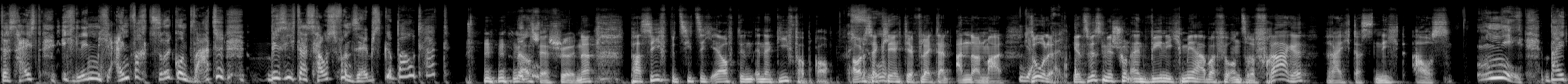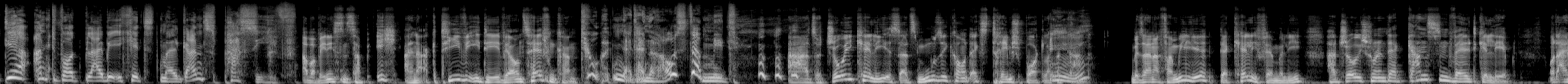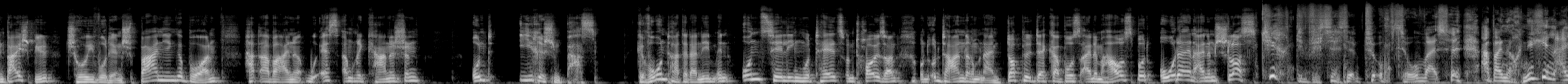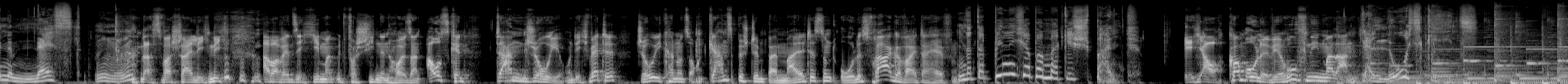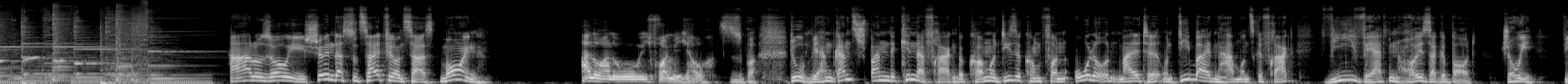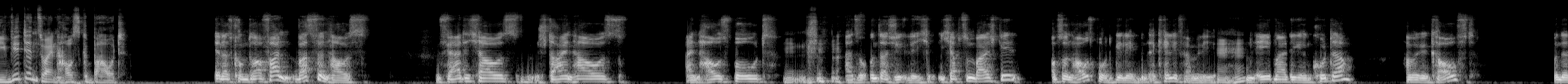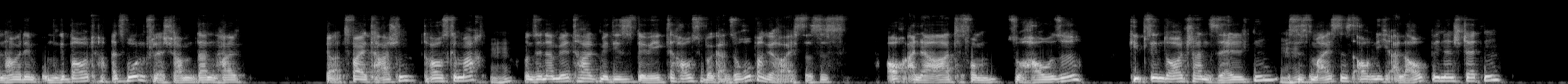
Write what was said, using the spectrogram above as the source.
Das heißt, ich lehne mich einfach zurück und warte, bis sich das Haus von selbst gebaut hat? Das wäre schön, ne? Passiv bezieht sich eher auf den Energieverbrauch. Aber das so. erkläre ich dir vielleicht ein andern Mal. Ja, so, Ole, dann. jetzt wissen wir schon ein wenig mehr, aber für unsere Frage reicht das nicht aus. Nee, bei der Antwort bleibe ich jetzt mal ganz passiv. Aber wenigstens habe ich eine aktive Idee, wer uns helfen kann. Tu, na dann raus damit. Also Joey Kelly ist als Musiker und Extremsportler bekannt. Mit seiner Familie, der Kelly Family, hat Joey schon in der ganzen Welt gelebt. Und ein Beispiel, Joey wurde in Spanien geboren, hat aber einen US-amerikanischen und irischen Pass. Gewohnt hat er daneben in unzähligen Hotels und Häusern und unter anderem in einem Doppeldeckerbus, einem Hausboot oder in einem Schloss. Tja, um sowas. Aber noch nicht in einem Nest. Mhm. Das wahrscheinlich nicht. Aber wenn sich jemand mit verschiedenen Häusern auskennt, dann Joey. Und ich wette, Joey kann uns auch ganz bestimmt bei Maltes und Oles Frage weiterhelfen. Na, da bin ich aber mal gespannt. Ich auch. Komm, Ole, wir rufen ihn mal an. Ja, los geht's. Hallo Joey, schön, dass du Zeit für uns hast. Moin. Hallo, hallo, ich freue mich auch. Super. Du, wir haben ganz spannende Kinderfragen bekommen und diese kommen von Ole und Malte und die beiden haben uns gefragt, wie werden Häuser gebaut? Joey, wie wird denn so ein Haus gebaut? Ja, das kommt drauf an. Was für ein Haus? Ein Fertighaus, ein Steinhaus, ein Hausboot. also unterschiedlich. Ich habe zum Beispiel auf so ein Hausboot gelebt mit der Kelly Family. Mhm. Einen ehemaligen Kutter haben wir gekauft und dann haben wir den umgebaut als Wohnfläche. Haben dann halt ja, zwei Etagen draus gemacht Mhm. und sind damit halt mit dieses bewegte Haus über ganz Europa gereist. Das ist auch eine Art vom Zuhause. Gibt es in Deutschland selten. Mhm. Es ist meistens auch nicht erlaubt in den Städten.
